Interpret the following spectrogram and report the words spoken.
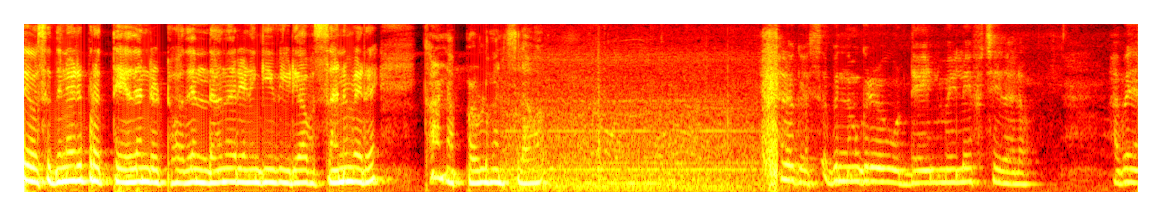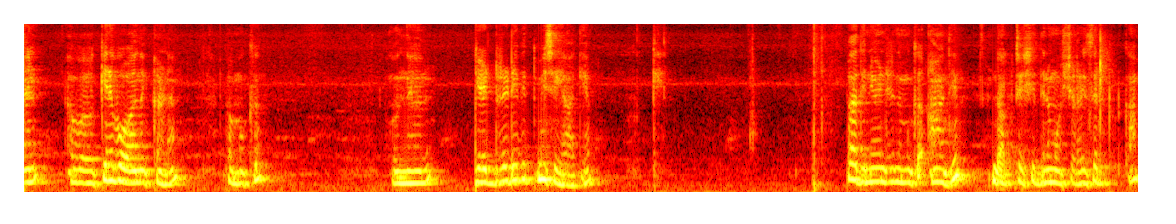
ദിവസത്തിനൊരു പ്രത്യേകത ഉണ്ട് കേട്ടോ അതെന്താണെന്ന് അറിയണമെങ്കിൽ ഈ വീഡിയോ അവസാനം വരെ കാണപ്പോഴുള്ളൂ മനസ്സിലാവാം ഹലോ ഗസ് അപ്പം നമുക്കൊരു good day in my life ചെയ്താലോ? അപ്പോൾ ഞാൻ വർക്കിന് പോകാൻ നിൽക്കണം അപ്പം നമുക്ക് ഒന്ന് ഗെറ്റ് റെഡി വിത്ത് മീ ചെയ്യാം ആദ്യം. ഓക്കെ അപ്പം അതിന് വേണ്ടി നമുക്ക് ആദ്യം ഡോക്ടർ ഷിദിന് മോയ്സ്ചറൈസർ ഇട്ട് കൊടുക്കാം.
